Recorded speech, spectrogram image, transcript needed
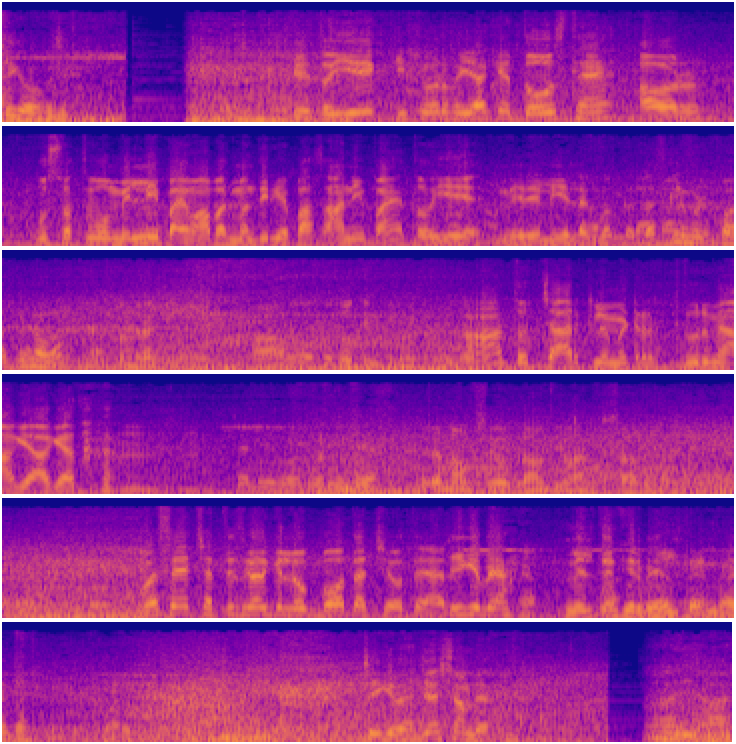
ठीक है बाबा जी। ओके तो ये किशोर भैया के दोस्त हैं और उस वक्त वो मिल नहीं पाए वहाँ पर मंदिर के पास आ नहीं पाए तो ये मेरे लिए लगभग दस किलोमीटर कितना होगा? पंद्रह हाँ तो दो तीन किलोमीटर होगा। हाँ तो चार किलोमीटर दूर में आगे आ गया था। चलिए बहुत बढ़िया भैया। मेरा नाम सेवक राम दीवान साहब वैसे छत्तीसगढ़ के लोग बहुत अच्छे होते हैं ठीक है भैया मिलते हैं फिर भैया। मिलते हैं। बाय बाय ठीक है भैया जय श्याम भैया। हाँ यार।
